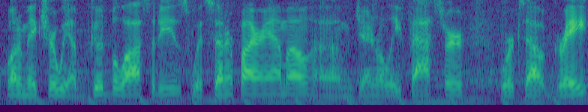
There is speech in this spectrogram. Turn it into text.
We want to make sure we have good velocities with centerfire ammo. Um, generally faster works out great.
